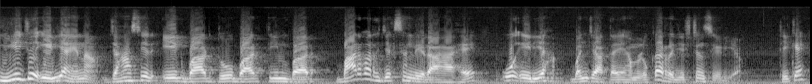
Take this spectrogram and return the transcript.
ये जो एरिया है ना, जहाँ से एक बार, दो बार, तीन बार बार बार रिजेक्शन ले रहा है, वो एरिया बन जाता है हम लोग का रजिस्टेंस एरिया ठीक है?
